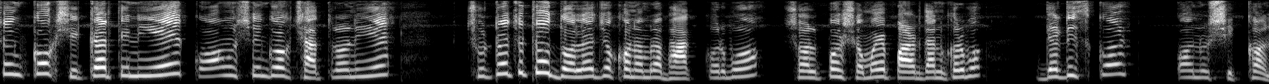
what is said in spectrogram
সংখ্যক শিক্ষার্থী নিয়ে, কম সংখ্যক ছাত্র নিয়ে, ছোট ছোট দলে যখন আমরা ভাগ করব স্বল্প সময়ে পাঠদান করব। দ্যাট ইজ কল্ড অনুশিক্ষণ।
